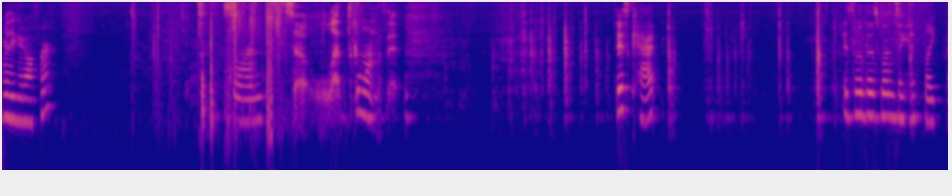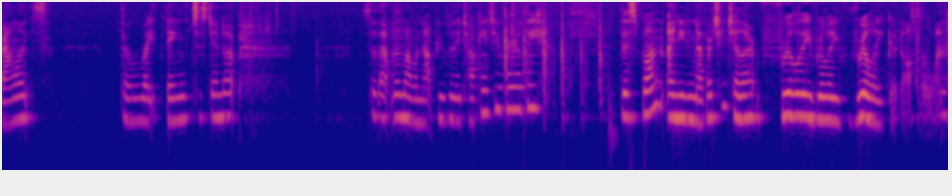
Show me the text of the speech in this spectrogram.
Really good offer. So on. So let's go on with it. This cat is one of those ones I had like balance the right thing to stand up. So that one I would not be really talking to really. This one, I need another chinchilla. Really, really, really good offer one.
